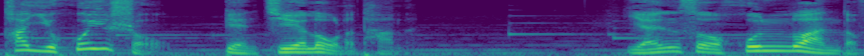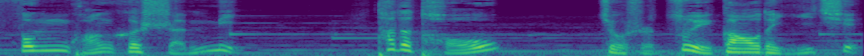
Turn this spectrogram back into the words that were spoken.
他一挥手便揭露了他们。颜色混乱的疯狂和神秘，他的头就是最高的一切。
